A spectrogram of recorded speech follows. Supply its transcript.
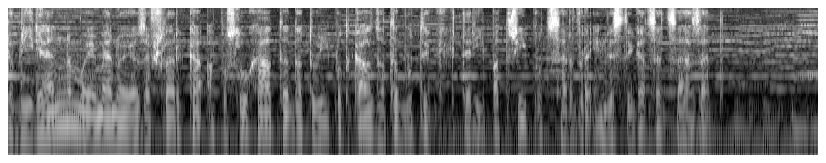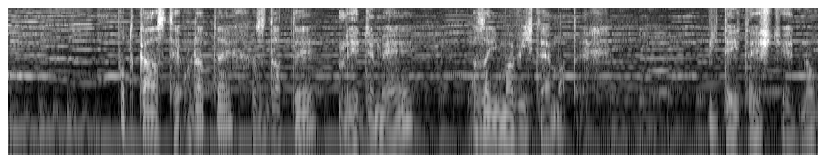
Dobrý den, moje jméno je Josef Šlerka a posloucháte datový podcast Databutik, který patří pod server investigace.cz. Podcast je o datech, s daty, lidmi a zajímavých tématech. Vítejte ještě jednou.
